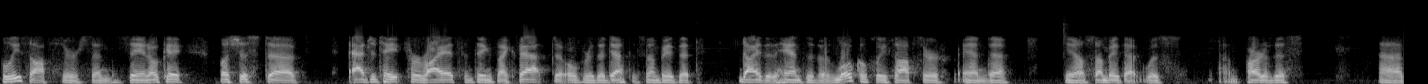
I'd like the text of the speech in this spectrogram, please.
police officers and saying, okay, let's just uh, agitate for riots and things like that over the death of somebody that died at the hands of a local police officer and, uh, you know, somebody that was um, part of this uh,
